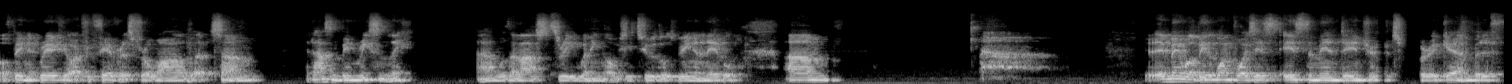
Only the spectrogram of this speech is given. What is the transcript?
of being a graveyard for favourites for a while, but um, it hasn't been recently. Uh, with the last three winning, obviously two of those being enable. Um, it may well be the one voice is is the main danger to again. But if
